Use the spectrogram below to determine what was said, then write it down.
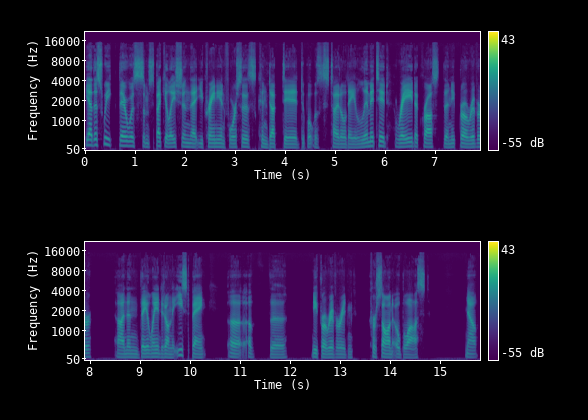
Yeah, this week there was some speculation that Ukrainian forces conducted what was titled a limited raid across the Dnipro River, uh, and then they landed on the east bank uh, of the Dnipro River in Kherson Oblast. Now,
